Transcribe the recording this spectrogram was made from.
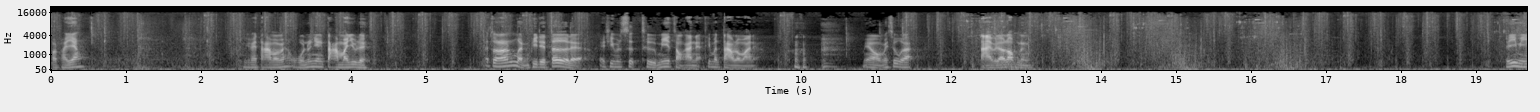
ปลอดภัยยังมีใครตามมาไหมโอ้โหนั่นยังตามมาอยู่เลยไอตัวนั้นเหมือนพีเดเตอร์เลยไอที่มันถือมีดสองอันเนี่ยที่มันตามเรามาเนี่ยไม่เอาไม่สู้ละตายไปแล้วรอบหนึ่ง เฮ้ยมี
